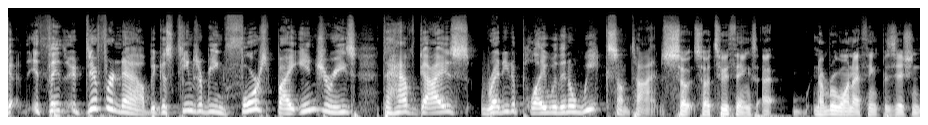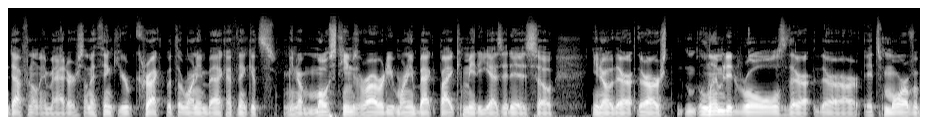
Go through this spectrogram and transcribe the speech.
it's different now because teams are being forced by injuries to have guys ready to play within a week sometimes. So, so two things. Uh, number one, I think position definitely matters, and I think you're correct with the running back. I think it's you know most teams are already running back by committee as it is. So you know there there are limited roles. There there are it's more of a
